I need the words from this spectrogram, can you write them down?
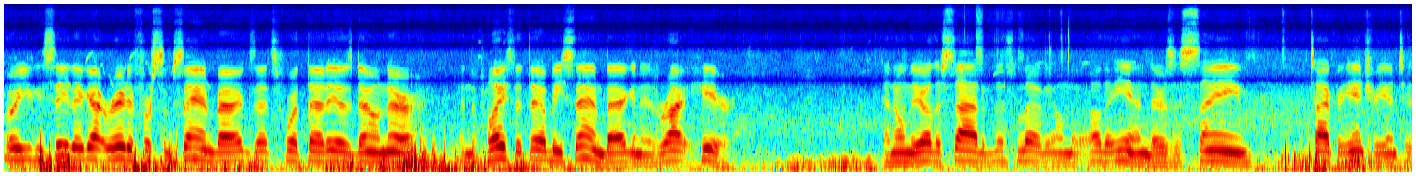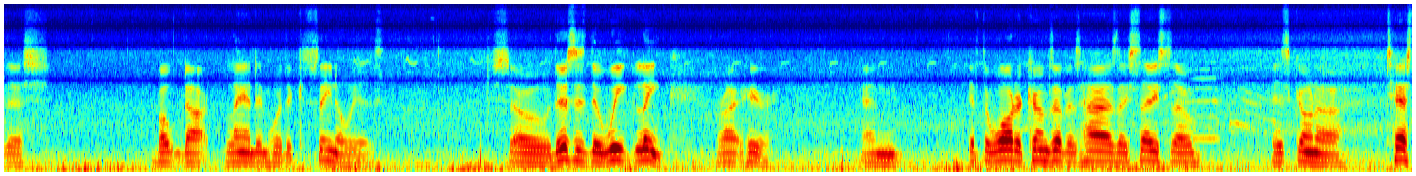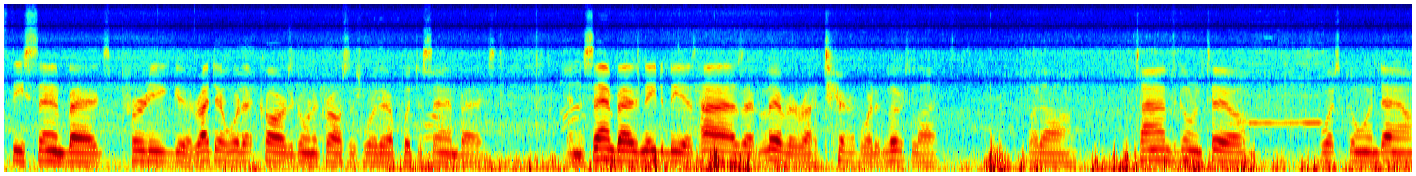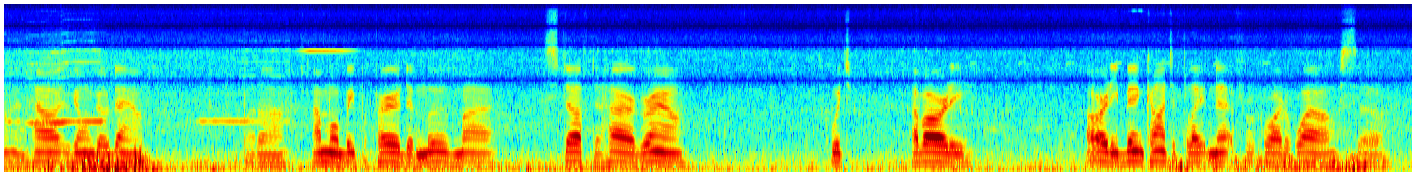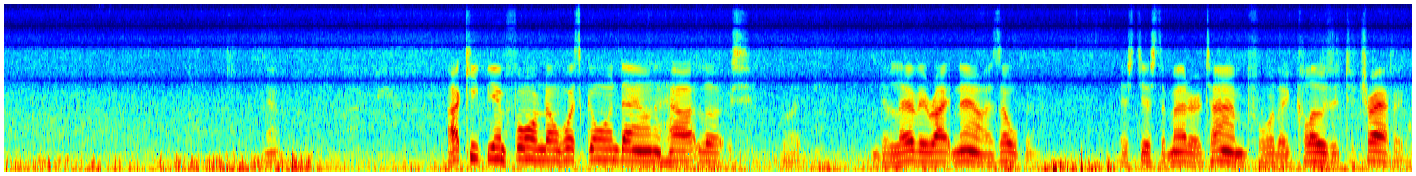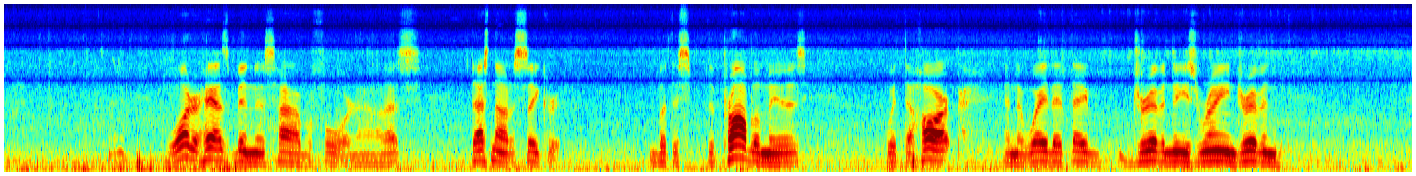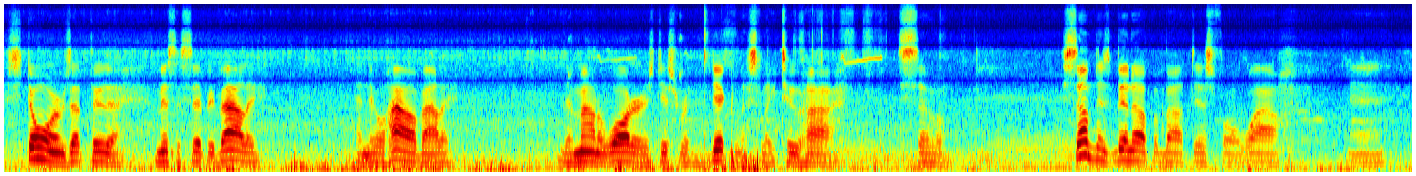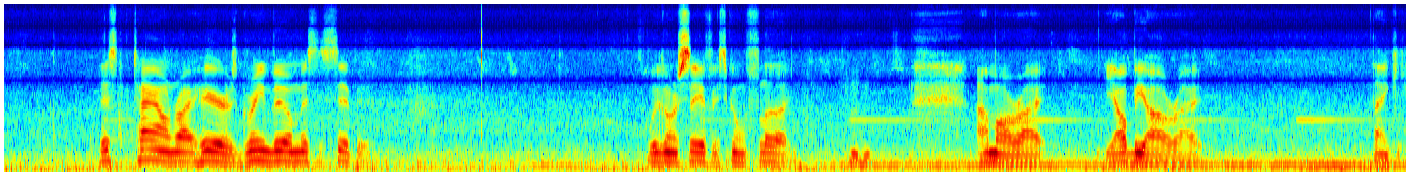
Well, you can see they got ready for some sandbags. That's what that is down there. And the place that they'll be sandbagging is right here. And on the other side of this levee, on the other end, there's the same type of entry into this boat dock landing where the casino is. So this is the weak link right here. And if the water comes up as high as they say so, it's gonna test these sandbags pretty good. Right there where that car is going across is where they'll put the sandbags. And the sandbags need to be as high as that levee right there, what it looks like. But uh, time's going to tell what's going down and how it's going to go down. But uh, I'm going to be prepared to move my stuff to higher ground, which I've already already been contemplating that for quite a while. So I keep you informed on what's going down and how it looks. But the levee right now is open. It's just a matter of time before they close it to traffic. Water has been this high before now. That's that's not a secret. But this, the problem is with the HAARP and the way that they've driven these rain-driven storms up through the Mississippi Valley and the Ohio Valley, the amount of water is just ridiculously too high. So something's been up about this for a while. And this town right here is Greenville, Mississippi. We're to see if it's to flood. I'm all right. Y'all be all right. Thank you.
